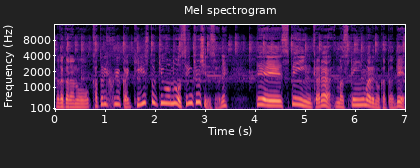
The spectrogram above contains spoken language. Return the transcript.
と。だからあのカトリック教会キリスト教の宣教師ですよね。でスペインから、まあ、スペイン生まれの方で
